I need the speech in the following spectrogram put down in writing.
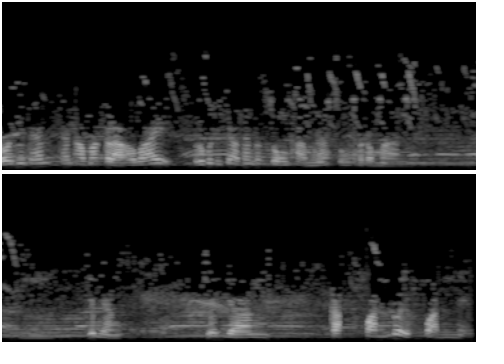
โดยที่ท่านท่านเอามากล่าวเอาไว้ พระพุทธเจ้าท่านก็ทรงทำนะ ทรงทรมานเช่นอย่างเช่นอย่างกัดฟันด้วยฟันเนี่ย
